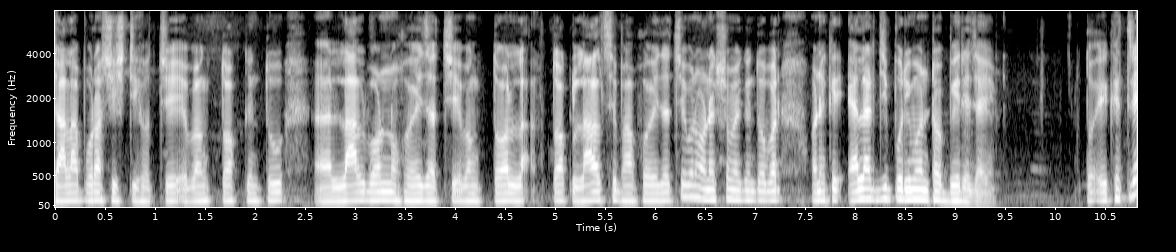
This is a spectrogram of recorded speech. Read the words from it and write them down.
জ্বালা পোড়া সৃষ্টি হচ্ছে এবং ত্বক কিন্তু লাল বর্ণ হয়ে যাচ্ছে এবং তল ত্বক লালচে ভাব হয়ে যাচ্ছে এবং অনেক সময় কিন্তু আবার অনেকের অ্যালার্জি পরিমাণটাও বেড়ে যায়। তো এক্ষেত্রে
